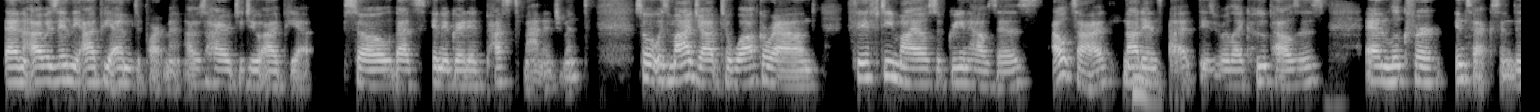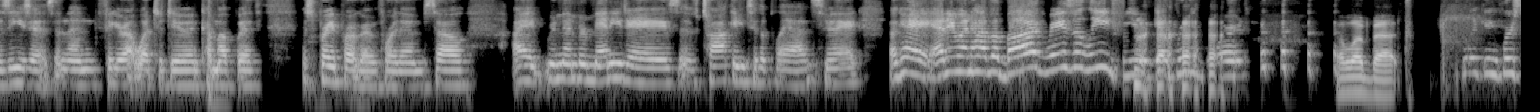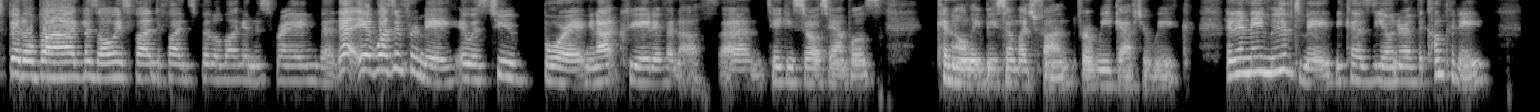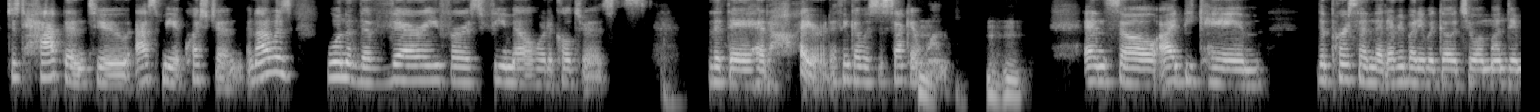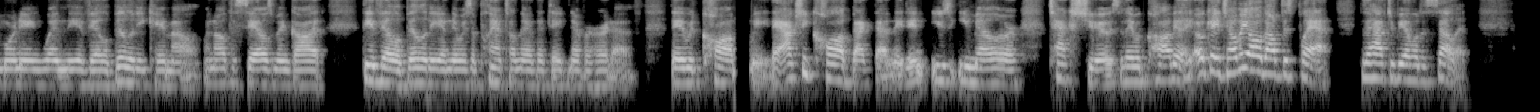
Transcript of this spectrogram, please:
And I was in the IPM department. I was hired to do IPM. So that's integrated pest management. So it was my job to walk around 50 miles of greenhouses outside, not mm. inside. These were like hoop houses, and look for insects and diseases and then figure out what to do and come up with a spray program for them. So I remember many days of talking to the plants, like, okay, anyone have a bug? Raise a leaf. You would get pretty bored. I love that looking for spittlebug. It was always fun to find spittlebug in the spring, but it wasn't for me. It was too boring and not creative enough. Um, taking soil samples can only be so much fun for week after week. And then they moved me because the owner of the company just happened to ask me a question. And I was one of the very first female horticulturists that they had hired. I think I was the 2nd mm-hmm. one. And so I became the person that everybody would go to on Monday morning when the availability came out, when all the salesmen got the availability and there was a plant on there that they'd never heard of. They would call me. They actually called back then. They didn't use email or text you. So they would call me like, okay, tell me all about this plant because I have to be able to sell it.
